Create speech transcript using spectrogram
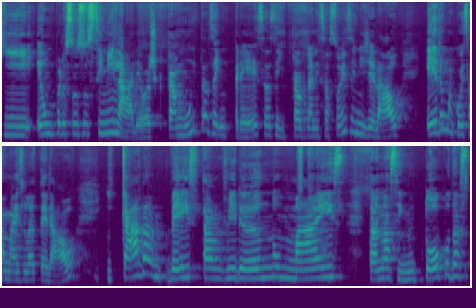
que é um processo similar. Eu acho que para muitas empresas e para organizações em geral, era uma coisa mais lateral e cada vez está virando mais, está assim, no topo das,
